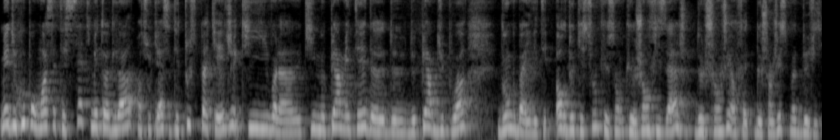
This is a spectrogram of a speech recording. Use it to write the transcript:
Mais du coup, pour moi, c'était cette méthode-là, en tout cas, c'était tout ce package qui, voilà, qui me permettait de, perdre du poids. Donc, bah, il était hors de question que, que j'envisage de le changer, en fait, de changer ce mode de vie.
